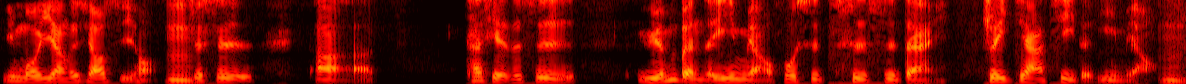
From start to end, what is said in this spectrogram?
一模一样的消息哈，嗯，就是啊，他写的是原本的疫苗或是次世代追加剂的疫苗，嗯，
